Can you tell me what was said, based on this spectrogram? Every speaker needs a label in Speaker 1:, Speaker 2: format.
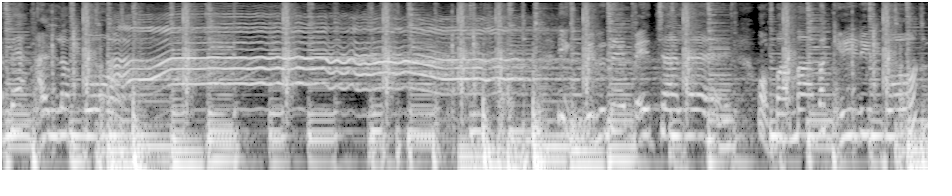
Speaker 1: தினம் அள்ளப்போம் இங்கிருந்தே பேச்சால ஒபாமாவை கிழிப்போம்.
